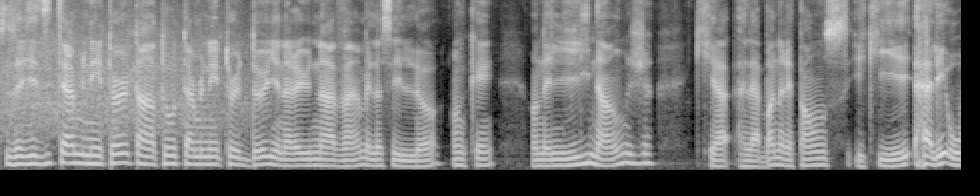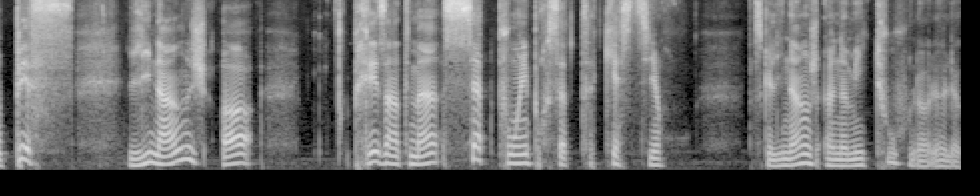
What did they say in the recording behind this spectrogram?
Si vous aviez dit Terminator tantôt, Terminator 2, il y en aurait une avant, mais là, c'est là. OK? On a Linange qui a la bonne réponse et qui est allé au pif. Linange a présentement 7 points pour cette question. Parce que Linange a nommé tout, là, le, le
